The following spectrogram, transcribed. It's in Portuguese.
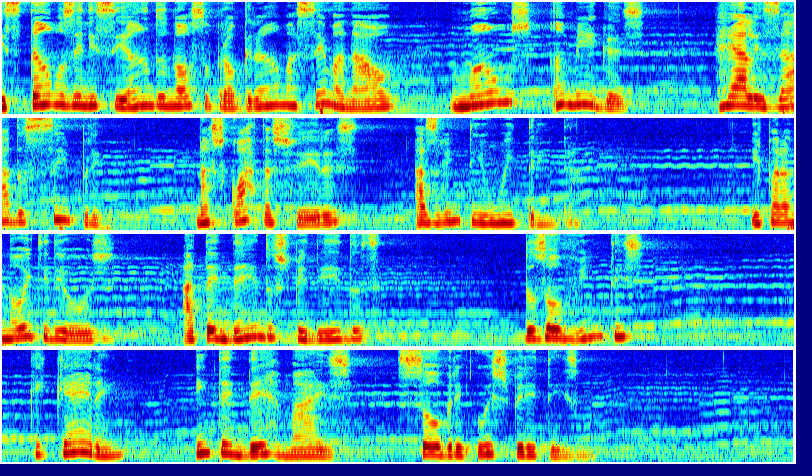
Estamos iniciando nosso programa semanal Mãos Amigas, realizado sempre nas quartas-feiras, às 21h30. E para a noite de hoje, atendendo os pedidos dos ouvintes que querem entender mais sobre o Espiritismo.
